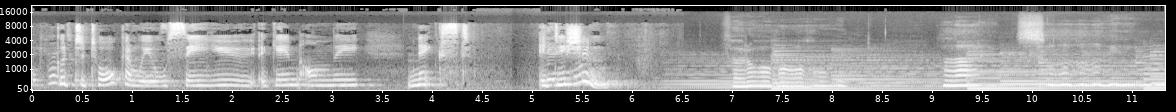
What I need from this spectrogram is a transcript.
Okay. Good to talk, and we will see you again on the next edition. för old like sun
